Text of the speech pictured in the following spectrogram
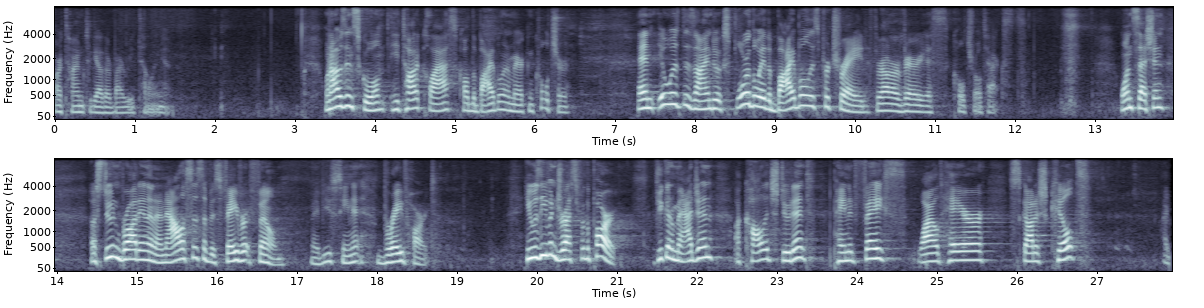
our time together by retelling it. When I was in school, he taught a class called The Bible in American Culture. And it was designed to explore the way the Bible is portrayed throughout our various cultural texts. One session, a student brought in an analysis of his favorite film. Maybe you've seen it Braveheart. He was even dressed for the part. If you can imagine a college student painted face, wild hair, Scottish kilt. I,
